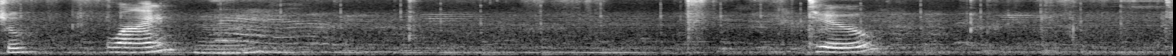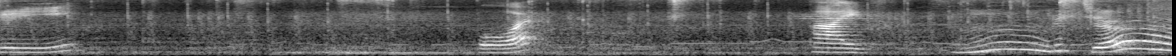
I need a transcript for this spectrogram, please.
show One, Hmm. two, three, four, five. Mm, good job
